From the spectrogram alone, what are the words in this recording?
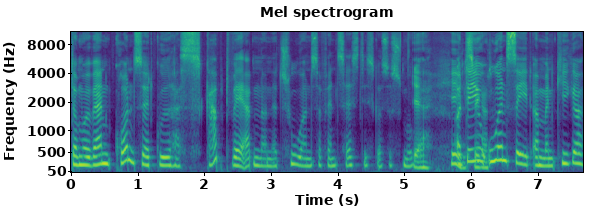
der må jo være en grund til, at Gud har skabt verden og naturen så fantastisk og så smuk. Ja, helt Og det er sikkert. jo uanset, om man kigger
